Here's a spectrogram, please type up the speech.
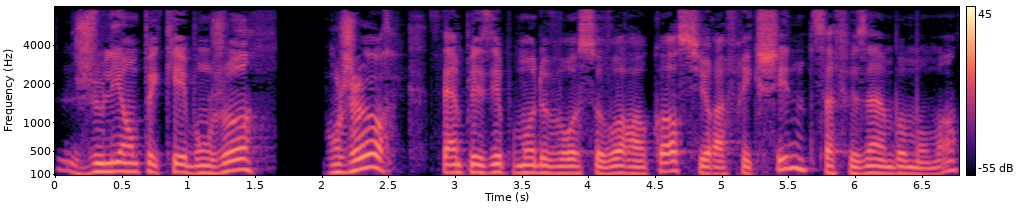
Julien Péquet, bonjour. Bonjour. C'est un plaisir pour moi de vous recevoir encore sur Afrique Chine. Ça faisait un bon moment.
